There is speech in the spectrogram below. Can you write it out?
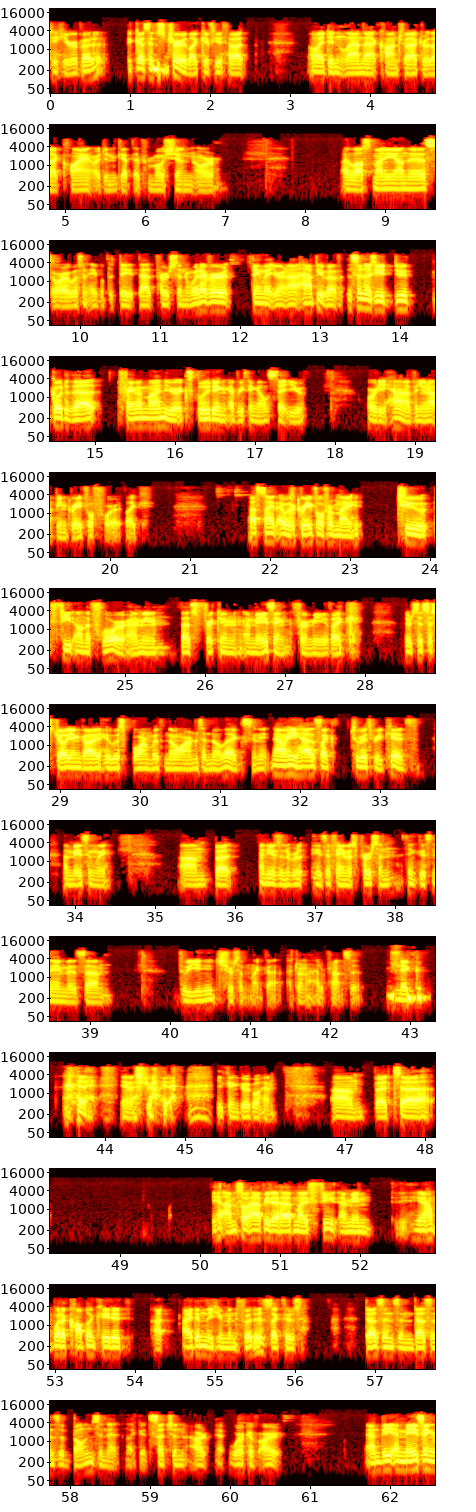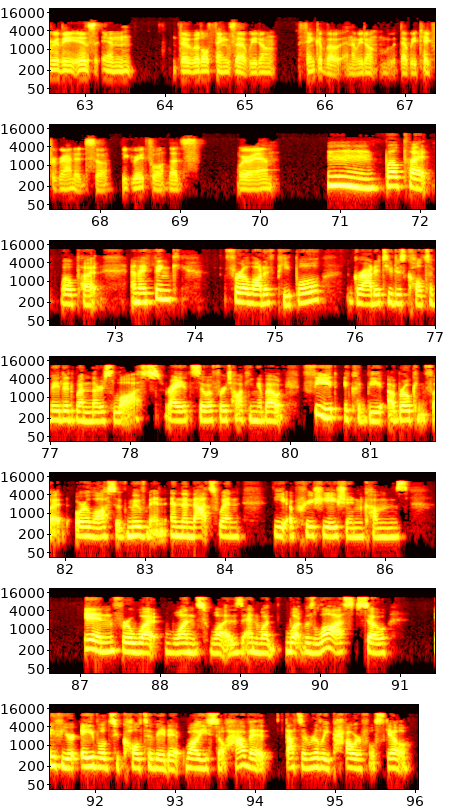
to hear about it because it's mm-hmm. true. Like if you thought, oh, I didn't land that contract or that client, or I didn't get that promotion, or I lost money on this, or I wasn't able to date that person, whatever thing that you're not happy about. As soon as you do go to that frame of mind, you're excluding everything else that you already have and you're not being grateful for it. Like last night, I was grateful for my two feet on the floor. I mean, that's freaking amazing for me. Like, there's this Australian guy who was born with no arms and no legs, and now he has like two or three kids, amazingly. Um, but and he's a he's a famous person. I think his name is um, Vujinic or something like that. I don't know how to pronounce it. Nick in Australia, you can Google him. Um, but uh, yeah, I'm so happy to have my feet. I mean, you know what a complicated uh, item the human foot is. Like there's dozens and dozens of bones in it. Like it's such an art work of art. And the amazing really is in the little things that we don't think about and that we don't that we take for granted. So be grateful. That's where I am. Mm, well put. Well put. And I think for a lot of people, gratitude is cultivated when there's loss, right? So if we're talking about feet, it could be a broken foot or a loss of movement. And then that's when the appreciation comes in for what once was and what, what was lost. So if you're able to cultivate it while you still have it, that's a really powerful skill.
